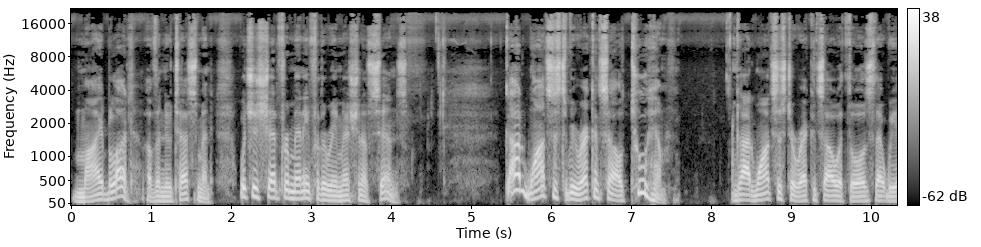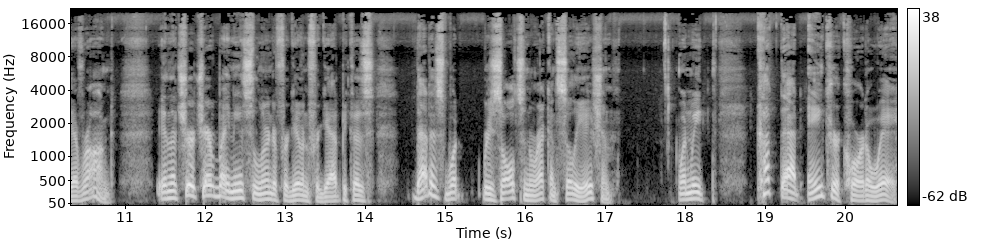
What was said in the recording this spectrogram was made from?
my blood of the New Testament, which is shed for many for the remission of sins. God wants us to be reconciled to Him. God wants us to reconcile with those that we have wronged. In the church, everybody needs to learn to forgive and forget because that is what results in reconciliation. When we cut that anchor cord away,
